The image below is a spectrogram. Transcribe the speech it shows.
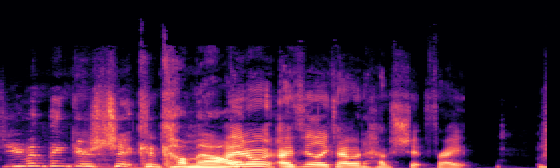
Do you even think your shit could come out? I don't. I feel like I would have shit fright.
